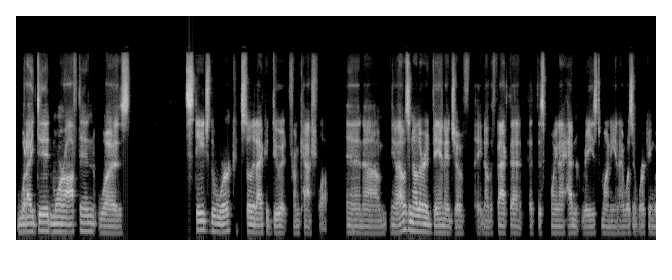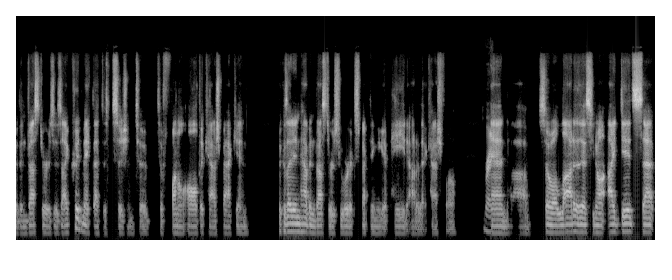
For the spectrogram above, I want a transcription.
what I did more often was stage the work so that I could do it from cash flow and um, you know that was another advantage of you know the fact that at this point i hadn't raised money and i wasn't working with investors is i could make that decision to to funnel all the cash back in because i didn't have investors who were expecting to get paid out of that cash flow. Right. And uh, so a lot of this you know i did set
